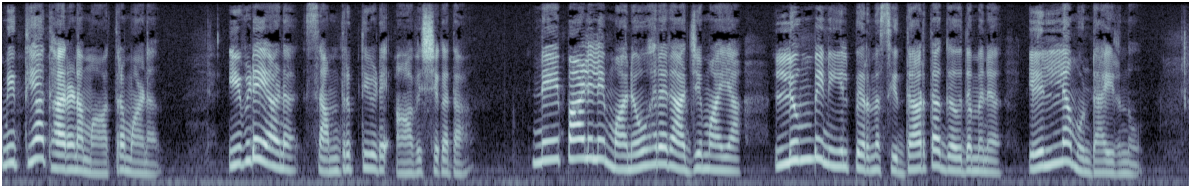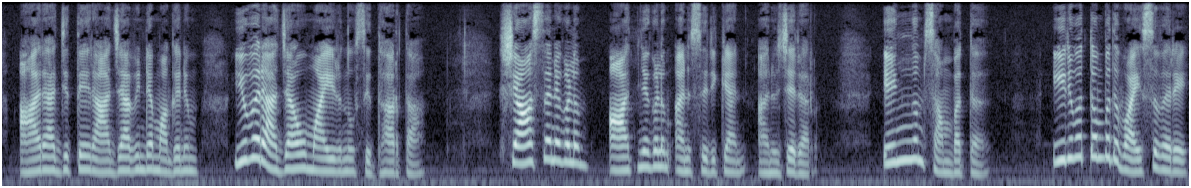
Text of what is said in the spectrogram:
മിഥ്യാധാരണ മാത്രമാണ്. ഇവിടെയാണ് സംതൃപ്തിയുടെ ആവശ്യകത. നേപ്പാളിലെ മനോഹര രാജ്യമായ ലുംബിനിയിൽ പിറന്ന സിദ്ധാർത്ഥ ഗൗതമന് എല്ലാം ഉണ്ടായിരുന്നു ആ രാജ്യത്തെ രാജാവിന്റെ മകനും യുവരാജാവുമായിരുന്നു സിദ്ധാർത്ഥ. ശാസനകളും ആജ്ഞകളും അനുസരിക്കാൻ അനുചരർ. എങ്ങും സമ്പത്ത്. ഇരുപത്തൊമ്പത് വയസ്സുവരെ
